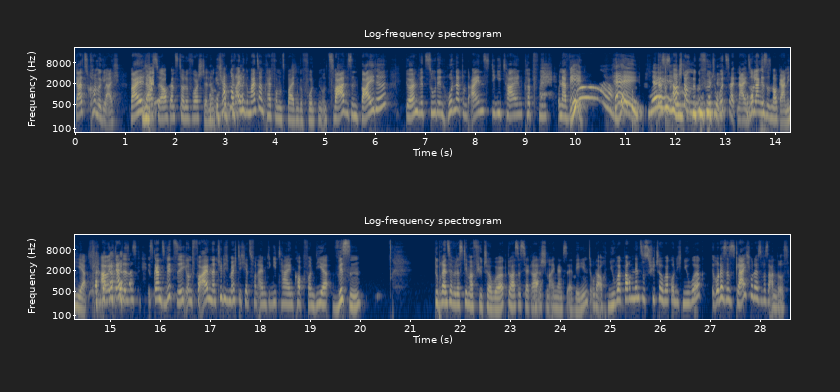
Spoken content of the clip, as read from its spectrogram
dazu kommen wir gleich. weil da hast du ja auch ganz tolle Vorstellungen. Ich habe noch eine Gemeinsamkeit von uns beiden gefunden. Und zwar, wir sind beide, gehören wir zu den 101 digitalen Köpfen NRW. Ja. Hey, Yay. das ist auch schon eine gefühlte Uhrzeit. Nein, so lange ist es noch gar nicht her. Aber ich dachte, es ist, ist ganz witzig und vor allem natürlich möchte ich jetzt von einem digitalen Kopf von dir wissen. Du brennst ja für das Thema Future Work. Du hast es ja gerade ja. schon eingangs erwähnt. Oder auch New Work. Warum nennst du es Future Work und nicht New Work? Oder ist es das gleiche oder ist es was anderes?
